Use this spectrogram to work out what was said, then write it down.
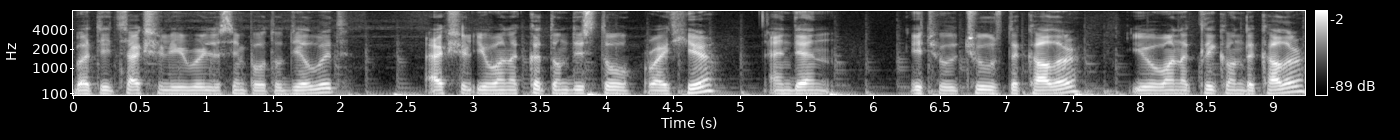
But it's actually really simple to deal with. Actually you want to cut on this tool right here and then it will choose the color. You want to click on the color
